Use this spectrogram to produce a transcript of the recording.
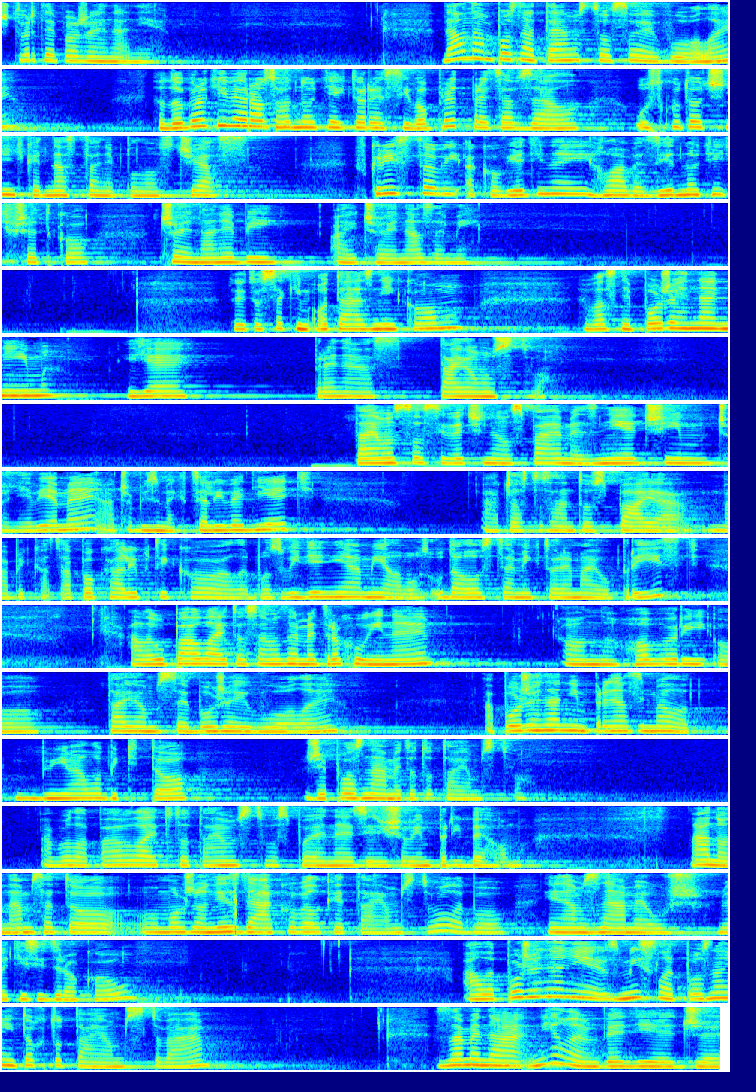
Štvrté požehnanie. Dal nám poznať tajomstvo svojej vôle, to dobrotivé rozhodnutie, ktoré si vopred predsa vzal, uskutočniť, keď nastane plnosť čas. V Kristovi ako v jedinej hlave zjednotiť všetko, čo je na nebi, aj čo je na zemi. To je to s takým otáznikom. Vlastne požehnaním je pre nás tajomstvo. Tajomstvo si väčšinou spájame s niečím, čo nevieme a čo by sme chceli vedieť. A často sa nám to spája napríklad s apokalyptikou, alebo s videniami, alebo s udalosťami, ktoré majú prísť. Ale u Pavla je to samozrejme trochu iné. On hovorí o tajomstve Božej vôle, a požehnaním pre nás by malo, by malo byť to, že poznáme toto tajomstvo. A bola Pavla aj toto tajomstvo spojené s Ježišovým príbehom. Áno, nám sa to možno nezdá ako veľké tajomstvo, lebo je nám známe už 2000 rokov. Ale požehnanie v zmysle poznaní tohto tajomstva znamená nielen vedieť, že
